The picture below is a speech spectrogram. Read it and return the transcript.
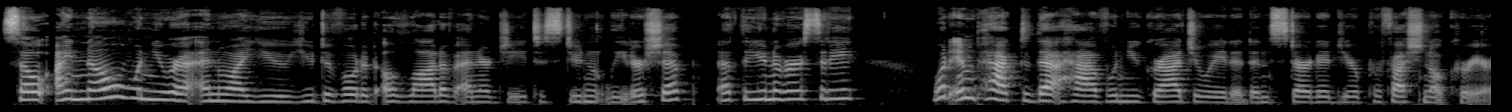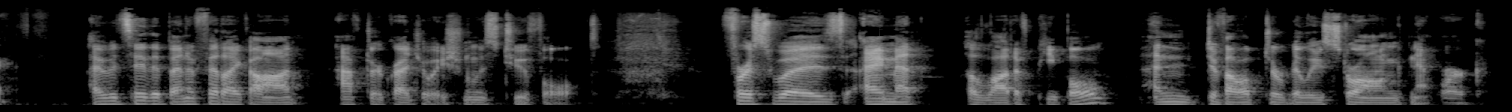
So I know when you were at NYU, you devoted a lot of energy to student leadership at the university. What impact did that have when you graduated and started your professional career? I would say the benefit I got after graduation was twofold. First was I met a lot of people and developed a really strong network.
